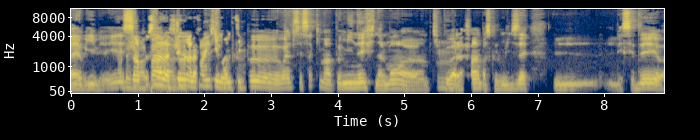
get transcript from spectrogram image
ben oui, et ah, ben, c'est un peu ça à la fin, à la fin qui m'a un petit peu, ouais, c'est ça qui m'a un peu miné finalement, euh, un petit peu à mmh. la fin, parce que je me disais, les CD, euh,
